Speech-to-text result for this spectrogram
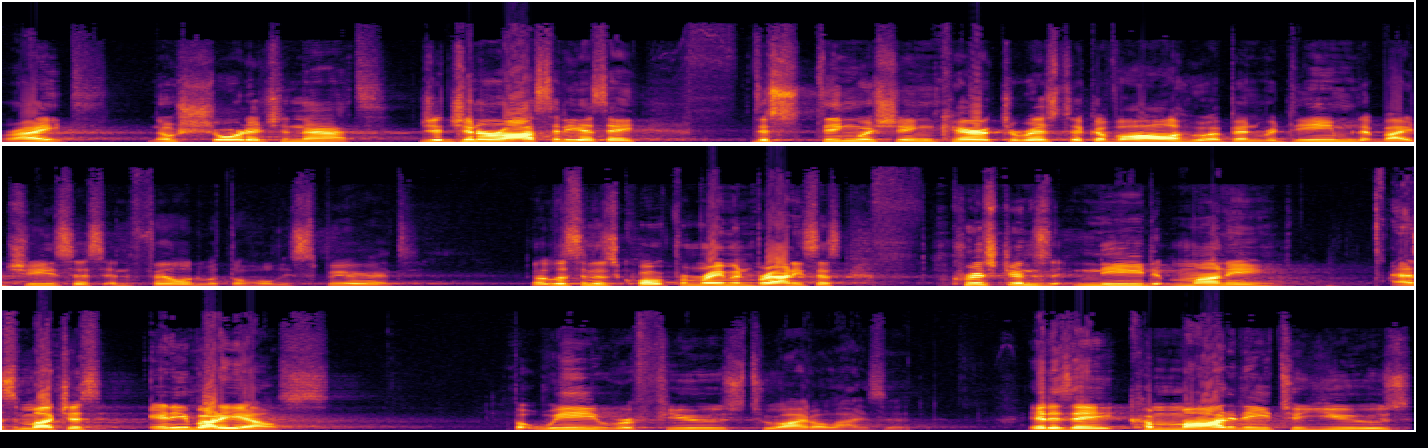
right? No shortage in that. Generosity is a distinguishing characteristic of all who have been redeemed by Jesus and filled with the Holy Spirit. But listen to this quote from Raymond Brown. He says, Christians need money as much as anybody else, but we refuse to idolize it. It is a commodity to use,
